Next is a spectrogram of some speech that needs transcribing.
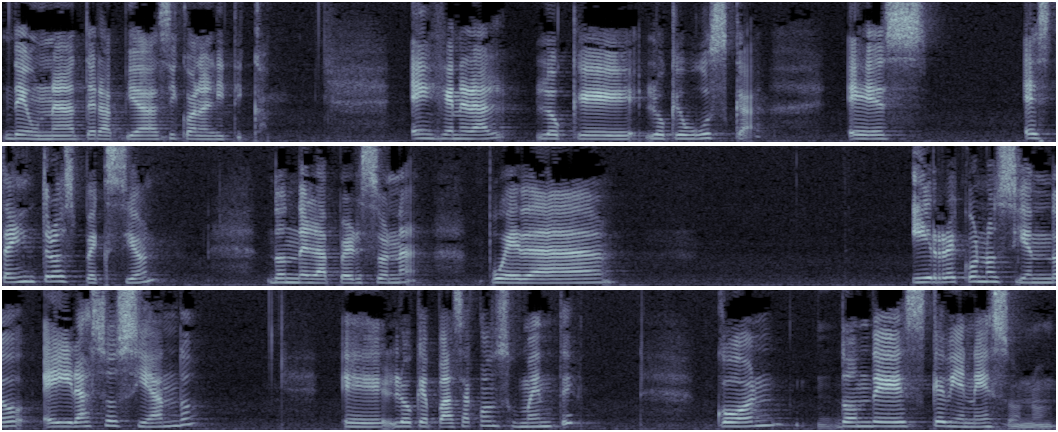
de una terapia psicoanalítica? En general lo que, lo que busca es esta introspección donde la persona pueda ir reconociendo e ir asociando eh, lo que pasa con su mente con dónde es que viene eso, ¿no?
